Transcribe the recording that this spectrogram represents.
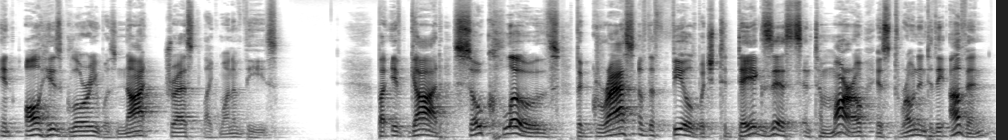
in all his glory, was not dressed like one of these. But if God so clothes the grass of the field, which today exists and tomorrow is thrown into the oven,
